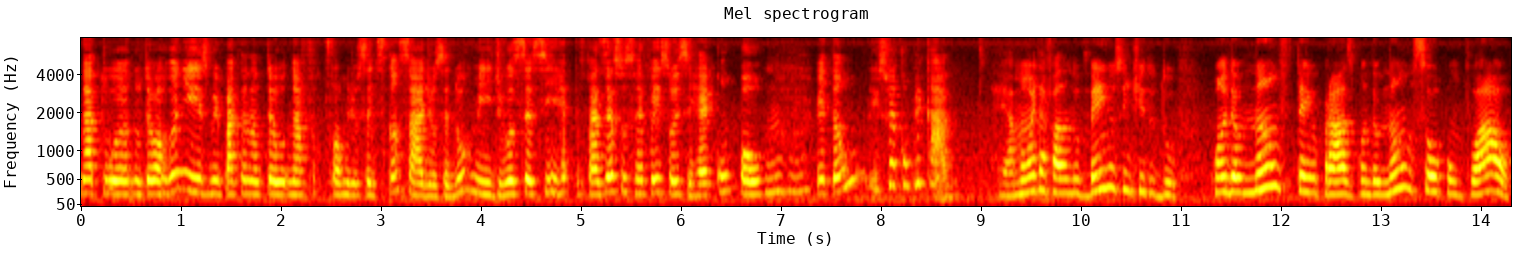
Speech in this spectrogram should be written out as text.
na tua, no teu organismo, impacta no teu, na forma de você descansar, de você dormir, de você se fazer as suas refeições, se recompor. Uhum. Então, isso é complicado. É, a mamãe está falando bem no sentido do quando eu não tenho prazo, quando eu não sou pontual,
